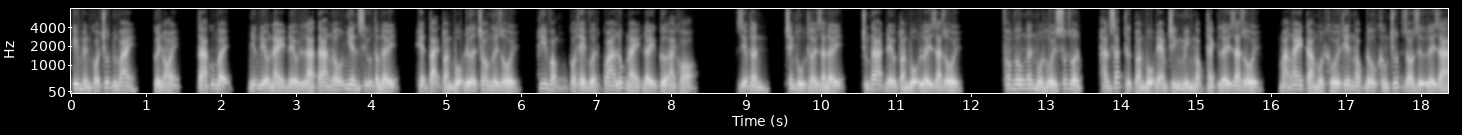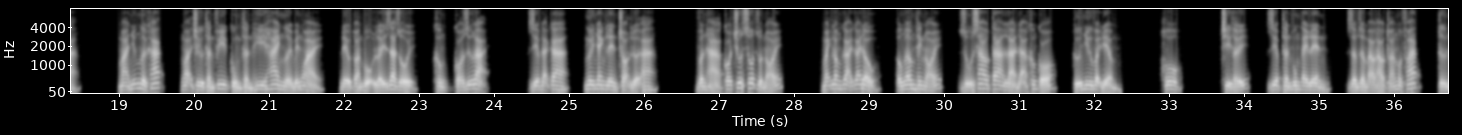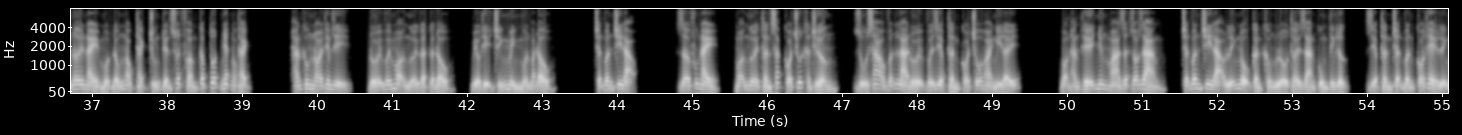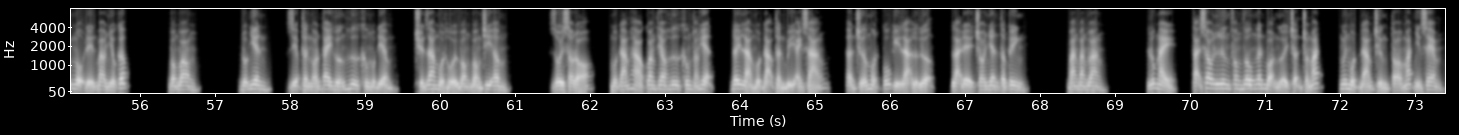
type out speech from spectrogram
kim huyền có chút núi vai, cười nói, ta cũng vậy, những điều này đều là ta ngẫu nhiên siêu tầm đấy, hiện tại toàn bộ đưa cho ngươi rồi, hy vọng có thể vượt qua lúc này đầy cửa ải khó. Diệp thần, tranh thủ thời gian đấy, chúng ta đều toàn bộ lấy ra rồi. Phong vô ngân một hồi sốt ruột, hắn xác thực toàn bộ đem chính mình ngọc thạch lấy ra rồi, mà ngay cả một khối thiên ngọc đô không chút do dự lấy ra. Mà những người khác, ngoại trừ thần phi cùng thần hy hai người bên ngoài, đều toàn bộ lấy ra rồi, không có giữ lại. Diệp đại ca, ngươi nhanh lên chọn lựa a. Vân hà có chút sốt ruột nói. Mạnh long gãi gãi đầu ông âm thanh nói, dù sao ta là đã không có, cứ như vậy điểm. Hô. Chỉ thấy, diệp thần vung tay lên, rầm rầm ào hào thoáng một phát, từ nơi này một đống ngọc thạch trúng tuyển xuất phẩm cấp tốt nhất ngọc thạch. Hắn không nói thêm gì, đối với mọi người gật gật đầu, biểu thị chính mình muốn bắt đầu. Trận vân chi đạo. Giờ phút này, mọi người thần sắc có chút khẩn trương, dù sao vẫn là đối với diệp thần có chỗ hoài nghi đấy. Bọn hắn thế nhưng mà rất rõ ràng, trận vân chi đạo lĩnh nộ cần khổng lồ thời gian cùng tinh lực, diệp thần trận vân có thể lĩnh nộ đến bao nhiêu cấp. Bong bong. Đột nhiên diệp thần ngón tay hướng hư không một điểm chuyển ra một hồi bong bong chi âm. Rồi sau đó, một đám hào quang theo hư không thoáng hiện, đây là một đạo thần bí ánh sáng, ẩn chứa một cỗ kỳ lạ lực lượng, lại để cho nhân tâm kinh. Bang bang đoang lúc này, tại sao lưng phong vô ngân bọn người trợn tròn mắt, nguyên một đám chừng to mắt nhìn xem.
